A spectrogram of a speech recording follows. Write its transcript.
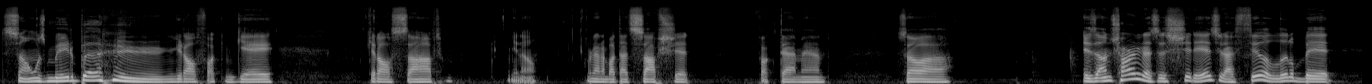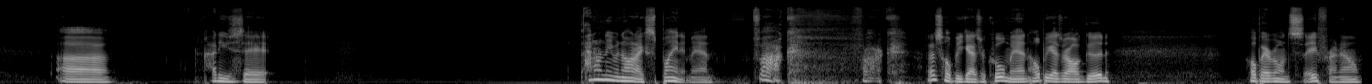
the song was made about her. And You get all fucking gay, get all soft. You know, we're not about that soft shit. Fuck that, man. So, uh, as uncharted as this shit is, dude, I feel a little bit, uh, how do you say it? I don't even know how to explain it, man. Fuck. Fuck. I just hope you guys are cool, man. Hope you guys are all good. Hope everyone's safe right now.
